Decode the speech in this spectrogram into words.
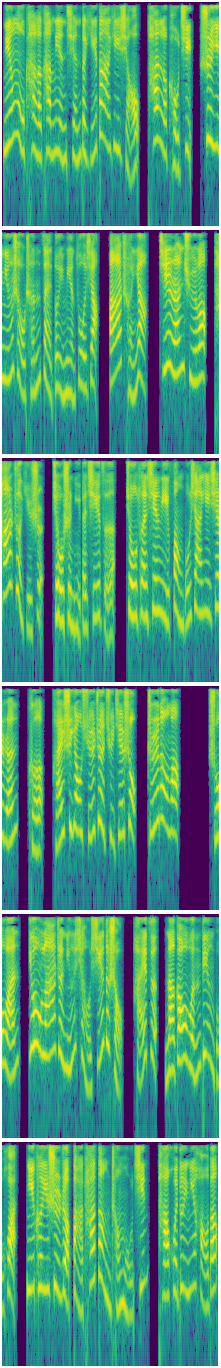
宁母看了看面前的一大一小，叹了口气，示意宁少臣在对面坐下。阿晨呀，既然娶了她这一世就是你的妻子，就算心里放不下一些人，可还是要学着去接受，知道吗？”说完，又拉着宁小溪的手：“孩子，那高文并不坏，你可以试着把她当成母亲。”他会对你好的。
